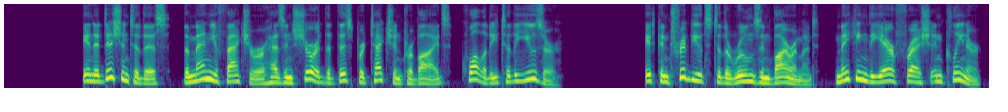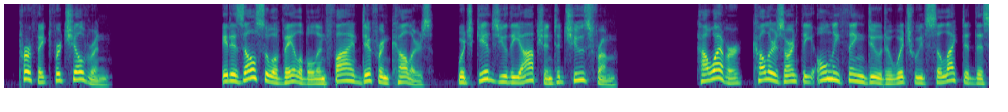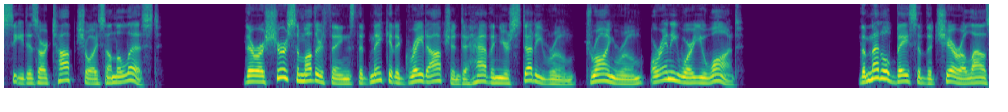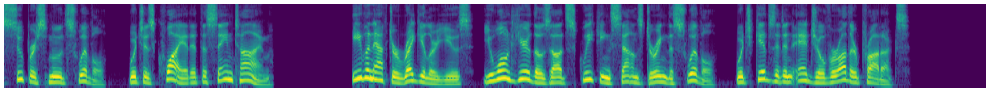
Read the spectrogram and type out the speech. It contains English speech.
In addition to this, the manufacturer has ensured that this protection provides quality to the user. It contributes to the room's environment, making the air fresh and cleaner, perfect for children. It is also available in five different colors, which gives you the option to choose from. However, colors aren't the only thing due to which we've selected this seat as our top choice on the list. There are sure some other things that make it a great option to have in your study room, drawing room, or anywhere you want. The metal base of the chair allows super smooth swivel, which is quiet at the same time. Even after regular use, you won't hear those odd squeaking sounds during the swivel, which gives it an edge over other products.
